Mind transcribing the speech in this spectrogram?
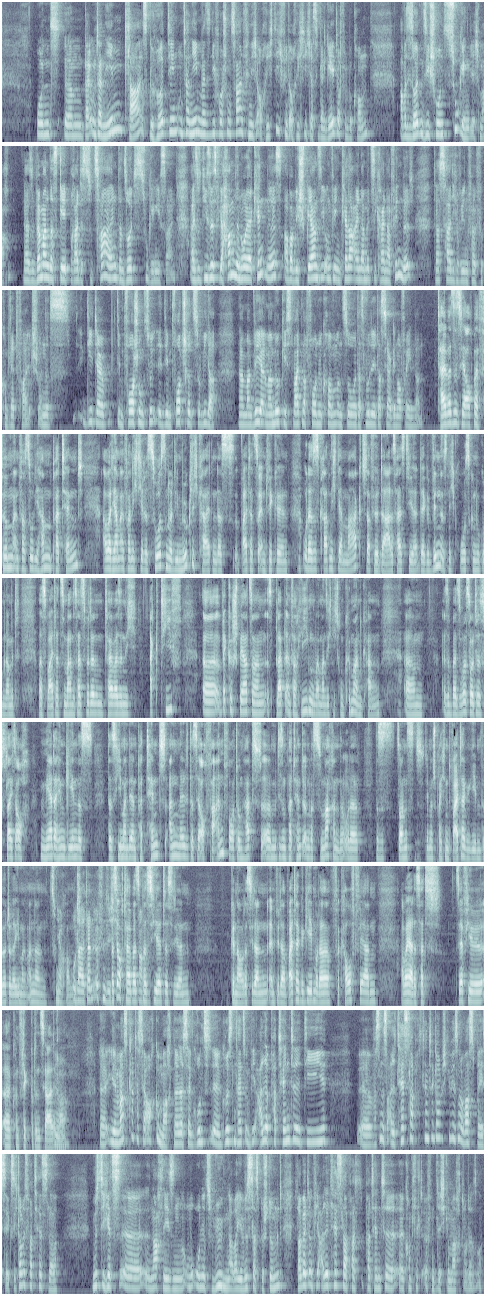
Und ähm, bei Unternehmen, klar, es gehört den Unternehmen, wenn sie die Forschung zahlen, finde ich auch richtig. Finde auch richtig, dass sie dann Geld dafür bekommen aber sie sollten sie schon zugänglich machen. Also wenn man das Geld bereit ist zu zahlen, dann sollte es zugänglich sein. Also dieses, wir haben eine neue Erkenntnis, aber wir sperren sie irgendwie in den Keller ein, damit sie keiner findet, das halte ich auf jeden Fall für komplett falsch. Und das geht ja dem Forschung zu, äh, dem Fortschritt zuwider. man will ja immer möglichst weit nach vorne kommen und so, und das würde das ja genau verhindern teilweise ist es ja auch bei Firmen einfach so, die haben ein Patent, aber die haben einfach nicht die Ressourcen oder die Möglichkeiten, das weiterzuentwickeln. Oder es ist gerade nicht der Markt dafür da. Das heißt, die, der Gewinn ist nicht groß genug, um damit was weiterzumachen. Das heißt, es wird dann teilweise nicht aktiv äh, weggesperrt, sondern es bleibt einfach liegen, weil man sich nicht drum kümmern kann. Ähm, also bei sowas sollte es vielleicht auch mehr dahin gehen, dass dass jemand, der ein Patent anmeldet, dass er auch Verantwortung hat, äh, mit diesem Patent irgendwas zu machen oder dass es sonst dementsprechend weitergegeben wird oder jemandem anderen zukommt. Ja, oder halt dann öffentlich. Was ja auch teilweise machen. passiert, dass sie dann, genau, dass sie dann entweder weitergegeben oder verkauft werden. Aber ja, das hat sehr viel äh, Konfliktpotenzial immer. Ja. Äh, Elon Musk hat das ja auch gemacht, ne, dass er grund, äh, größtenteils irgendwie alle Patente, die, äh, was sind das, alle Tesla-Patente, glaube ich, gewesen, oder war SpaceX? Ich glaube, es war Tesla Müsste ich jetzt äh, nachlesen, um, ohne zu lügen, aber ihr wisst das bestimmt. Ich glaube, er hat irgendwie alle Tesla-Patente äh, komplett öffentlich gemacht oder so.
